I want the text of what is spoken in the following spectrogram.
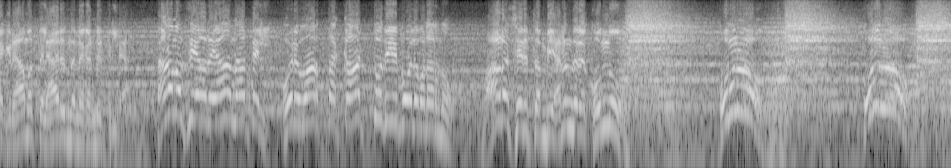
ആ ഗ്രാമത്തിൽ ആരും തന്നെ കണ്ടിട്ടില്ല. കാട്ടുതീ മാടശ്ശേരി തമ്പി അനന്തരെ കൊന്നു. കൊന്നു. കൊന്നു.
